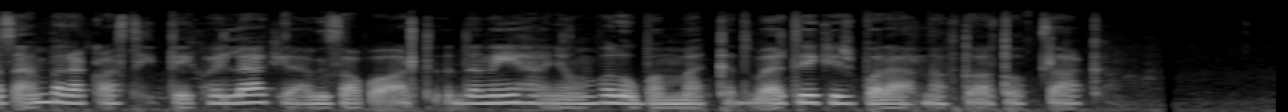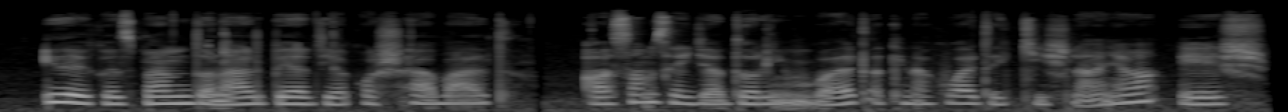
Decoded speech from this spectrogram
Az emberek azt hitték, hogy lelkileg zavart, de néhányan valóban megkedvelték és barátnak tartották. Időközben Donald bérgyilkossá vált. A szomszédja Dorin volt, akinek volt egy kislánya, és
